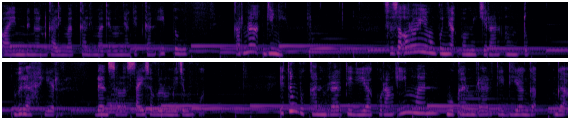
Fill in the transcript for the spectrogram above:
lain dengan kalimat-kalimat yang menyakitkan itu. Karena gini seseorang yang punya pemikiran untuk berakhir dan selesai sebelum dijemput itu bukan berarti dia kurang iman bukan berarti dia nggak nggak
